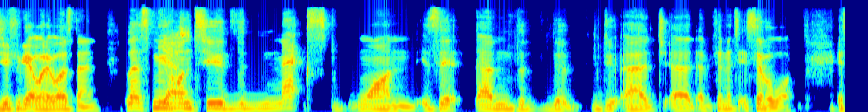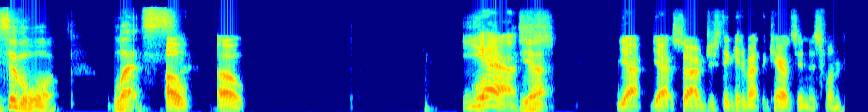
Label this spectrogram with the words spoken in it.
you forget what it was then? Let's move Yes. on to the next one. Is it um the the uh, uh Infinity Civil War? It's Civil War. Let's Oh, oh. Yes. Yeah. Yeah, yeah. So I'm just thinking about the carrots in this one.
